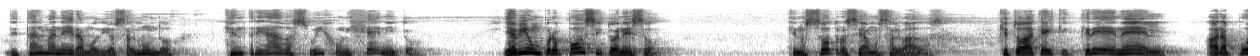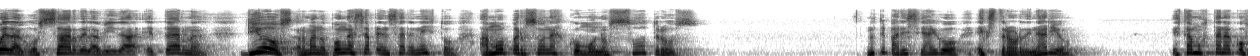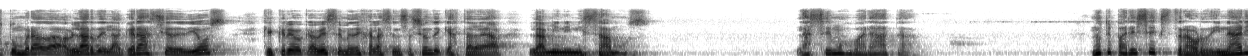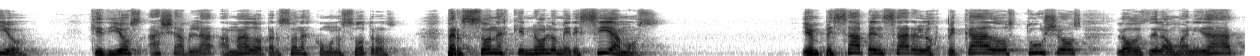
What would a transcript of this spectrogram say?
De tal manera amó Dios al mundo que ha entregado a su Hijo unigénito. Y había un propósito en eso, que nosotros seamos salvados que todo aquel que cree en Él ahora pueda gozar de la vida eterna. Dios, hermano, póngase a pensar en esto. Amó personas como nosotros. ¿No te parece algo extraordinario? Estamos tan acostumbrados a hablar de la gracia de Dios que creo que a veces me deja la sensación de que hasta la, la minimizamos. La hacemos barata. ¿No te parece extraordinario que Dios haya amado a personas como nosotros, personas que no lo merecíamos. Y empezá a pensar en los pecados tuyos, los de la humanidad,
